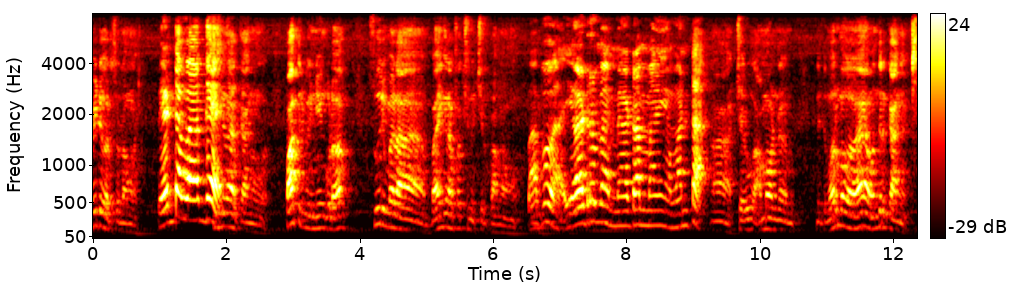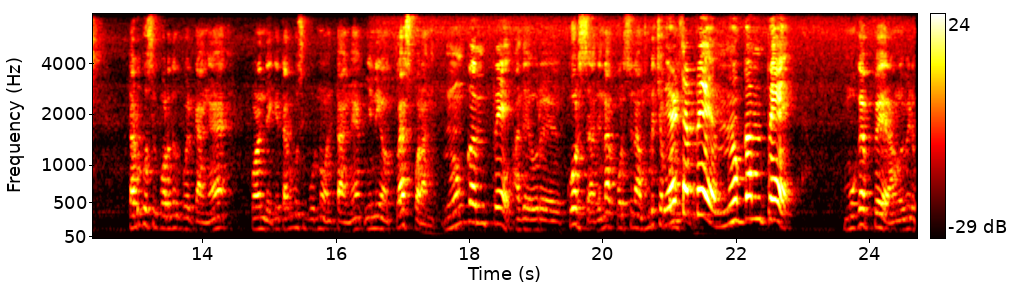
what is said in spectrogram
வீட்டுக்கு வர சொன்னாங்களே. ரெட்ட வாங்க இங்கே இருக்காங்க அவங்க. பார்த்துருப்பீங்க நீங்கள் கூட? சூரிய மேலே பயங்கர அஃபெக்ஷன் வச்சுருப்பாங்க அவங்க. பாப்பா ஏழ்ரூபா மேடம் வந்துட்டா. ஆ சரி அம்மா நேற்று மருமக வந்திருக்காங்க. தடுப்பூசி போகிறதுக்கு போயிருக்காங்க. குழந்தைக்கு தடுப்பூசி போடணும் வந்துட்டாங்க. இன்றைக்கி அவங்க கிளாஸ் போகிறாங்க மூக்கம் பே அது ஒரு கோர்ஸ் அது என்ன கோர்ஸ் நான் முடிச்ச பே முகம் பே முகப்பேர் அவங்க வீடு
